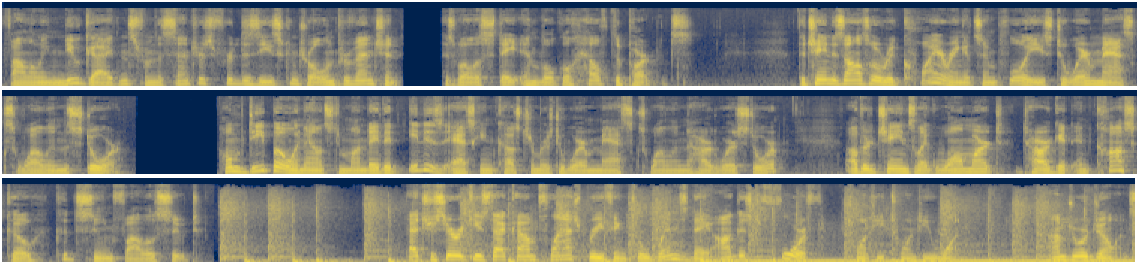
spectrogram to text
following new guidance from the Centers for Disease Control and Prevention, as well as state and local health departments. The chain is also requiring its employees to wear masks while in the store. Home Depot announced Monday that it is asking customers to wear masks while in the hardware store. Other chains like Walmart, Target, and Costco could soon follow suit. That's your Syracuse.com flash briefing for Wednesday, August 4th, 2021. I'm George Owens.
